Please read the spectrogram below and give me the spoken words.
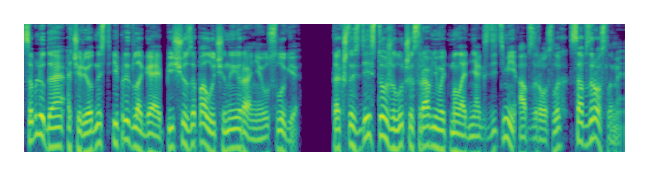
соблюдая очередность и предлагая пищу за полученные ранее услуги. Так что здесь тоже лучше сравнивать молодняк с детьми, а взрослых со взрослыми.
